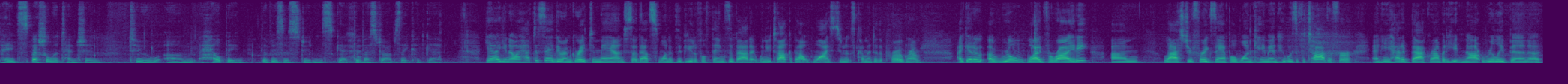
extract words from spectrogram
paid special attention to um, helping the business students get the best jobs they could get. Yeah, you know, I have to say they're in great demand. So that's one of the beautiful things about it. When you talk about why students come into the program, I get a, a real wide variety. Um, last year, for example, one came in who was a photographer and he had a background, but he'd not really been a,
